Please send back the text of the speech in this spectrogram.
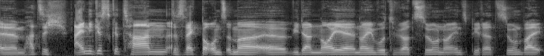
ähm, hat sich einiges getan. Das weckt bei uns immer äh, wieder neue, neue Motivation, neue Inspiration, weil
